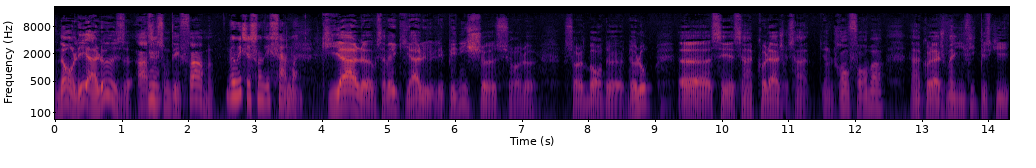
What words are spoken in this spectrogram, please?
non, les haleuses. Ah, ce hmm. sont des femmes. Oui, ce sont des femmes, ouais. Qui halent, vous savez, qui halent les péniches euh, sur le, sur le bord de, l'eau. Euh, c'est un collage, c'est un, grand format, un collage magnifique, puisqu'il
